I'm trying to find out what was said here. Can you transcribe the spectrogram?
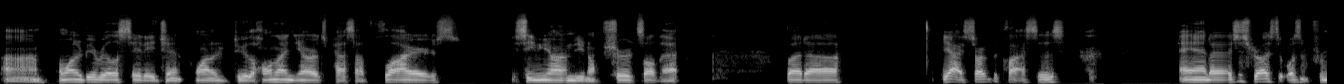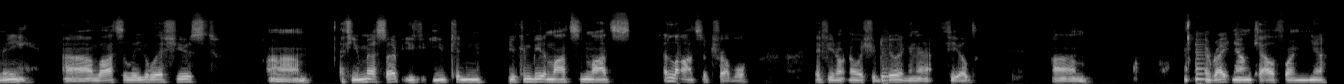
Um, I wanted to be a real estate agent. I wanted to do the whole nine yards, pass out flyers. You see me on, you know, shirts, all that. But uh, yeah, I started the classes, and I just realized it wasn't for me. Uh, lots of legal issues, um, if you mess up, you you can you can be in lots and lots and lots of trouble if you don't know what you're doing in that field. Um, and right now in California,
